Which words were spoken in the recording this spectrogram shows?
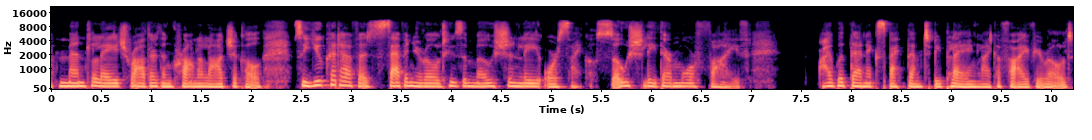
developmental age rather than chronological. So you could have a seven year old who's emotionally or psychosocially, they're more five. I would then expect them to be playing like a five year old.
